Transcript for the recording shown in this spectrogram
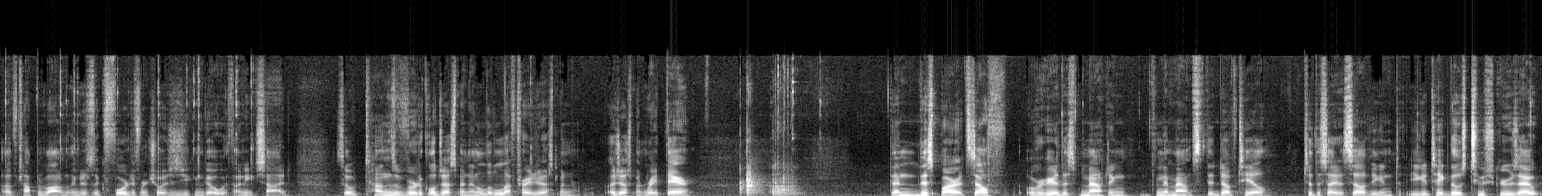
of top and bottom. I think there's like four different choices you can go with on each side. So tons of vertical adjustment and a little left-right adjustment, adjustment right there. Then this bar itself over here, this mounting thing that mounts the dovetail to the sight itself. You can, you can take those two screws out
